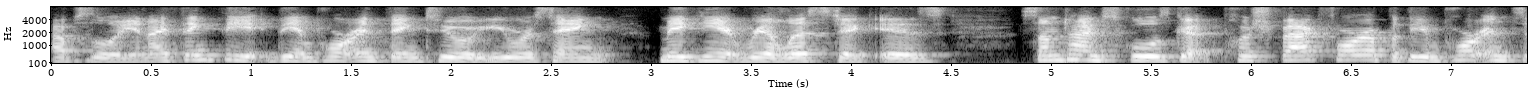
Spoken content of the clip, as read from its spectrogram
Absolutely, and I think the the important thing too you were saying making it realistic is sometimes schools get pushback for it but the importance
